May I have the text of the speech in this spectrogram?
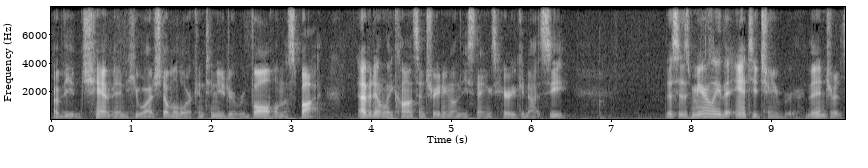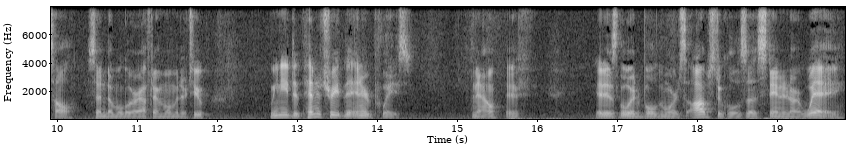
of the enchantment he watched Dumbledore continue to revolve on the spot, evidently concentrating on these things Harry could not see. This is merely the antechamber, the entrance hall, said Dumbledore after a moment or two. We need to penetrate the inner place. Now, if it is Lord Voldemort's obstacles that stand in our way,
